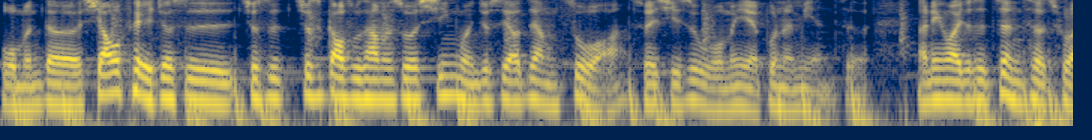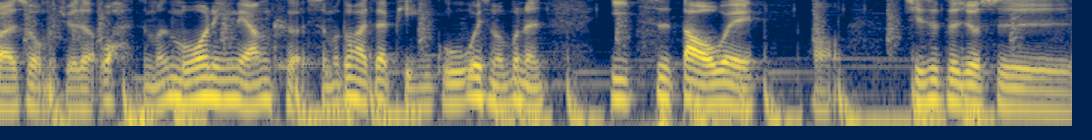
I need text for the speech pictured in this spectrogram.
我们的消费就是就是就是告诉他们说新闻就是要这样做啊，所以其实我们也不能免责。那另外就是政策出来的时候，我们觉得哇，怎么模棱两可，什么都还在评估，为什么不能一次到位哦？其实这就是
